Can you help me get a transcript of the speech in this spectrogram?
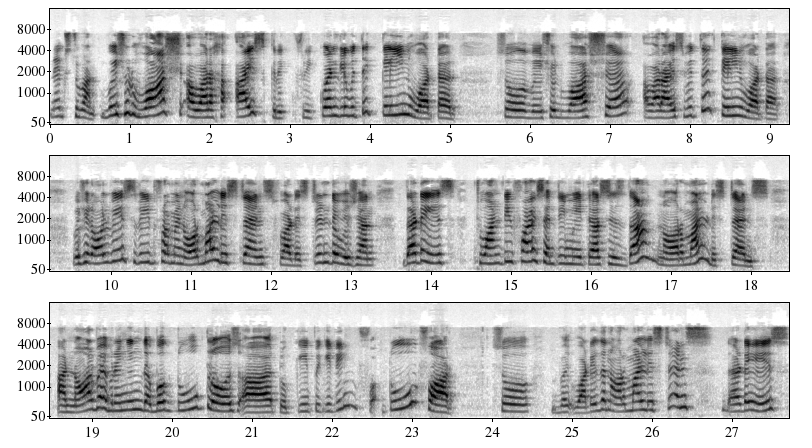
Next one. We should wash our eyes frequently with a clean water. So we should wash uh, our eyes with a clean water. We should always read from a normal distance for distant vision. That is 25 centimeters is the normal distance. And not by bringing the book too close or to keep it too far. So what is the normal distance? That is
